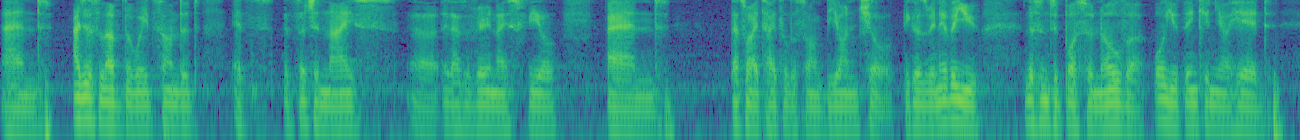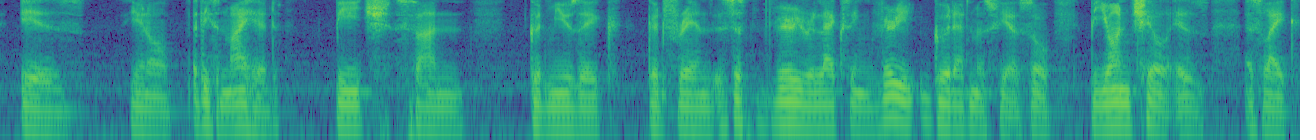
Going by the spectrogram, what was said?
And I just love the way it sounded. It's it's such a nice. Uh, it has a very nice feel, and that's why I titled the song "Beyond Chill" because whenever you listen to bossa nova, all you think in your head is, you know, at least in my head, beach, sun, good music, good friends. It's just very relaxing, very good atmosphere. So beyond chill is it's like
